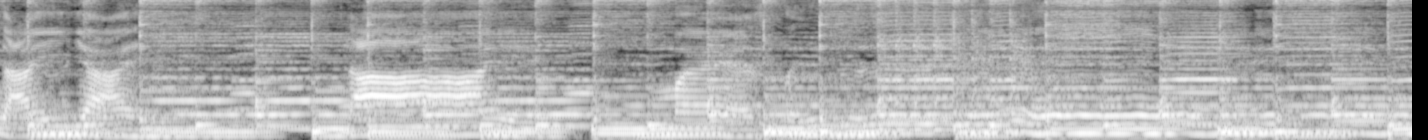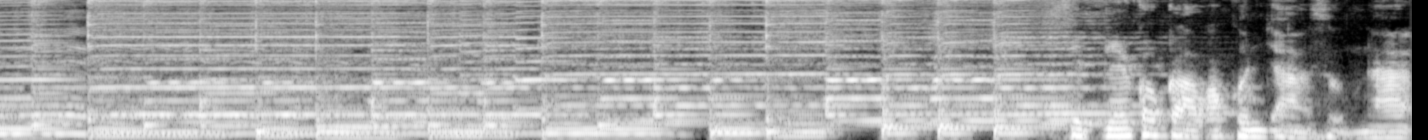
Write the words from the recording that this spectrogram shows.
ใจใหญ่ ได้แสิบเล่วก็กล่าวขอบคุณอย่างสูงนะฮะ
